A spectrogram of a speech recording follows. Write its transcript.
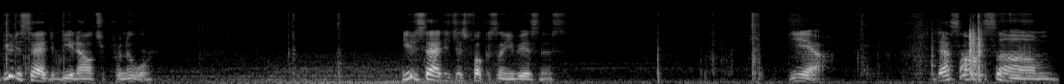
you decide to be an entrepreneur. You decide to just focus on your business. Yeah. That's awesome.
